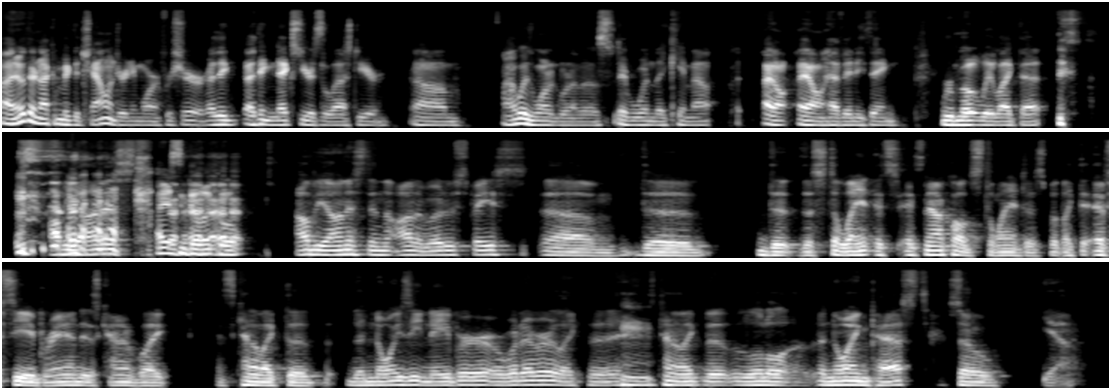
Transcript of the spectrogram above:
I know they're not gonna make the Challenger anymore for sure I think I think next year is the last year um I always wanted one of those ever when they came out but I don't I don't have anything remotely like that I'll be honest. I just think they look cool. I'll be honest. In the automotive space, um, the the the Stellant it's it's now called Stellantis, but like the FCA brand is kind of like it's kind of like the the noisy neighbor or whatever. Like the Mm. it's kind of like the little annoying pest. So yeah,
